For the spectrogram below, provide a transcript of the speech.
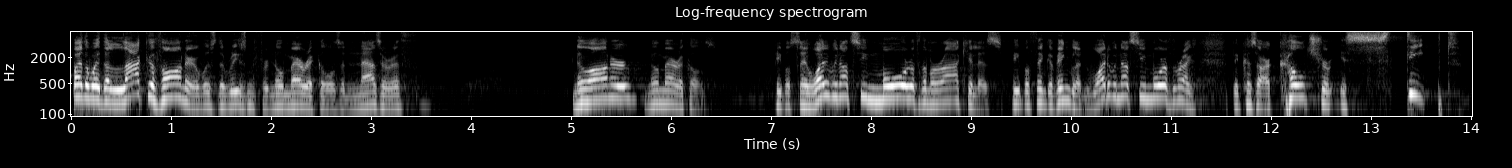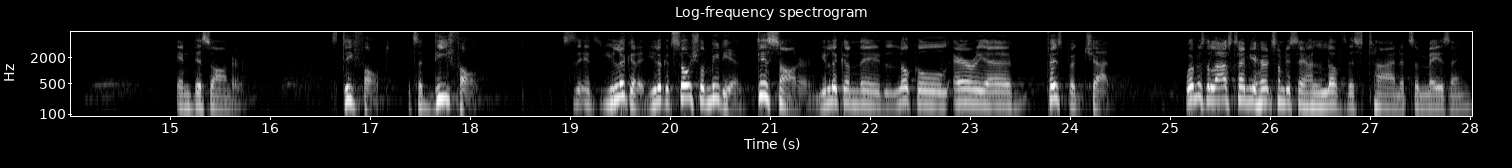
By the way, the lack of honor was the reason for no miracles in Nazareth. No honor, no miracles. People say, why do we not see more of the miraculous? People think of England. Why do we not see more of the miraculous? Because our culture is steeped in dishonor. It's default. It's a default. It's, it's, you look at it. You look at social media, dishonor. You look on the local area Facebook chat, when was the last time you heard somebody say, I love this town, it's amazing?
